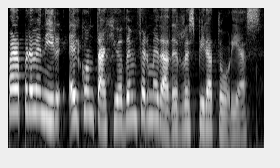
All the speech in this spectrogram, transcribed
para prevenir el contagio de enfermedades respiratorias.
